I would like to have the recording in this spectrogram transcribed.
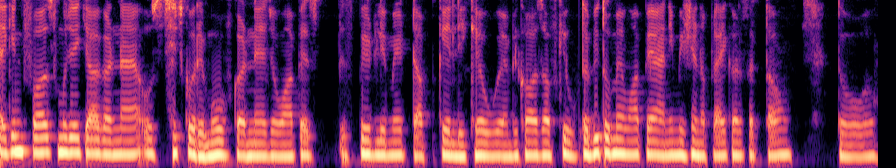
लेकिन फ़र्स्ट मुझे क्या करना है? उस चीज़ को रिमूव करने जो वहाँ पे स्पीड लिमिट आपके लिखे हुए हैं। बिकॉज़ ऑफ़ क्यों तभी तो मैं वहाँ पे एनिमेशन अप्लाई कर सकता हूँ। तो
